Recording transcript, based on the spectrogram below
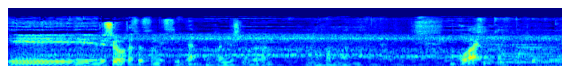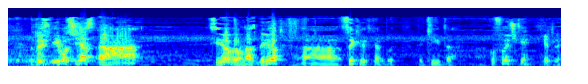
и решил это все совместить, да? Ну, конечно, да. Ну, понятно. Ну, классненько. Ну, то есть, и вот сейчас а, Серега у нас берет, а, циклит как бы какие-то кусочки, Петли.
